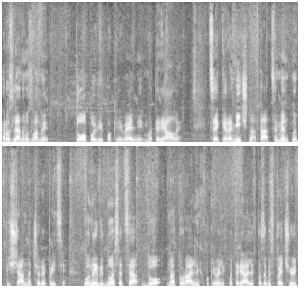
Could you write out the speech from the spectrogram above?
розглянемо з вами топові покрівельні матеріали. Це керамічна та цементно-піщана черепиці. Вони відносяться до натуральних покрівельних матеріалів та забезпечують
